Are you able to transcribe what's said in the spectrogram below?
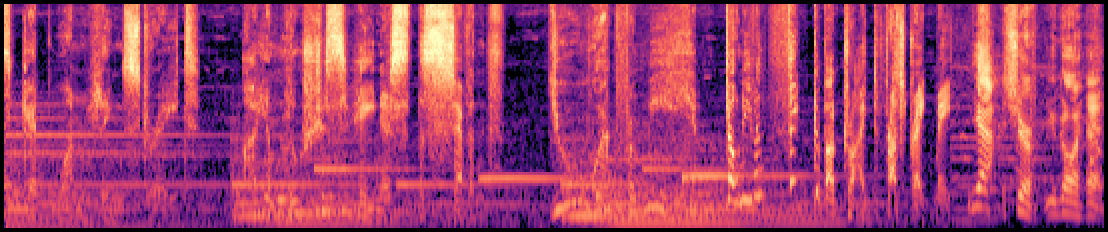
Let's get one thing straight. I am Lucius Heinous the Seventh. You work for me. Don't even think about trying to frustrate me. Yeah, sure. You go ahead.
